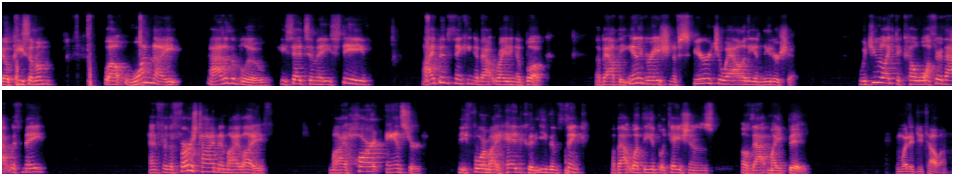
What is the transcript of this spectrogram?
you know, piece of him. Well, one night, out of the blue, he said to me, "Steve, I've been thinking about writing a book." About the integration of spirituality and leadership. Would you like to co author that with me? And for the first time in my life, my heart answered before my head could even think about what the implications of that might be. And what did you tell him?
